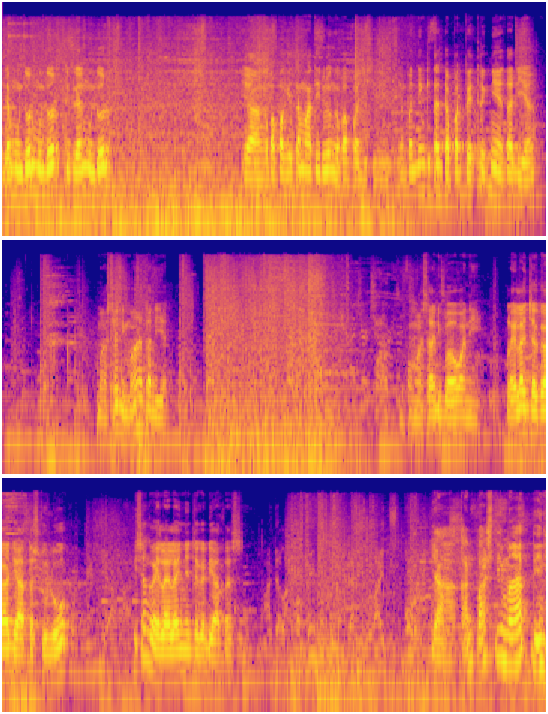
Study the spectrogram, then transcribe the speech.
dan mundur mundur Tigreal mundur ya nggak apa-apa kita mati dulu nggak apa-apa di sini yang penting kita dapat Patricknya ya tadi ya masa di mana tadi ya? Oh masa di bawah nih. Laila jaga di atas dulu. Bisa nggak ya Lailanya jaga di atas? Ya kan pasti mati.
